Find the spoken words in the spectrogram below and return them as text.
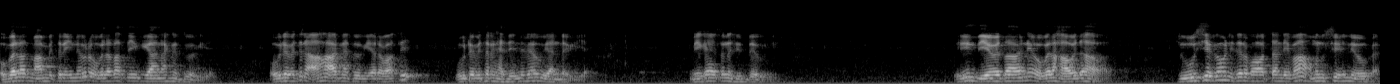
ඔබලත් මම මෙතන ඉන්නකොට ඔබලටත් ඒක ගානක් නැතුව ගියා. ඔබට මෙතන ආහාර නැතුව ගියාට පස්සේ ඌට මෙතන හැදෙන්න බැව යන්න ගියා. මේකයි එතන සිද්ධ වුණේ. ඉතින් දේවතාවනේ ඔබලා කවදාවත් දූෂ්‍යකම නිතර පවත්තන්න එපා අමනුෂ්‍ය වෙන්නේ ඕකයි.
